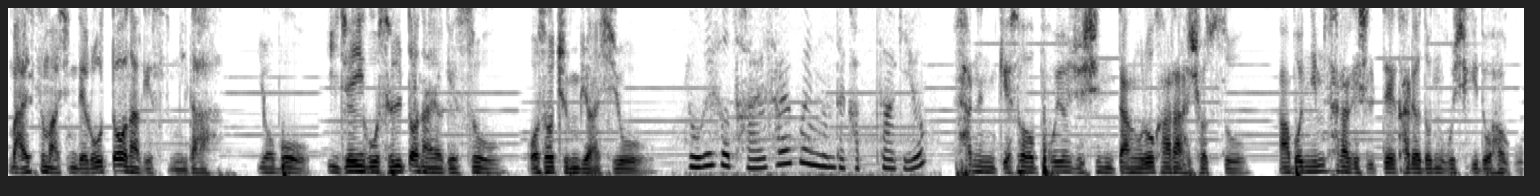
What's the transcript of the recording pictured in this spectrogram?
말씀하신 대로 떠나겠습니다. 여보, 이제 이곳을 떠나야겠소. 어서 준비하시오. 여기서 잘 살고 있는데 갑자기요? 하느님께서 보여주신 땅으로 가라 하셨소. 아버님 살아계실 때 가려던 곳이기도 하고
